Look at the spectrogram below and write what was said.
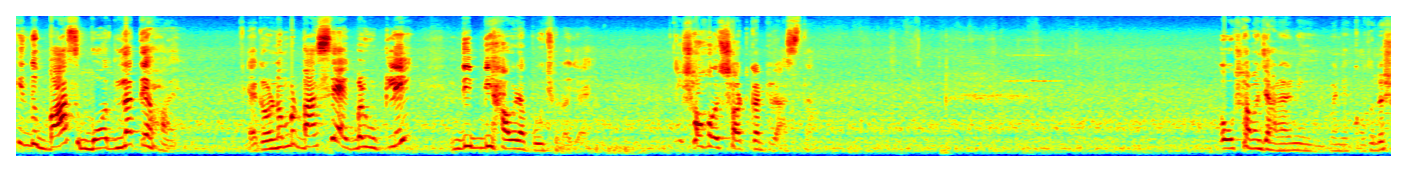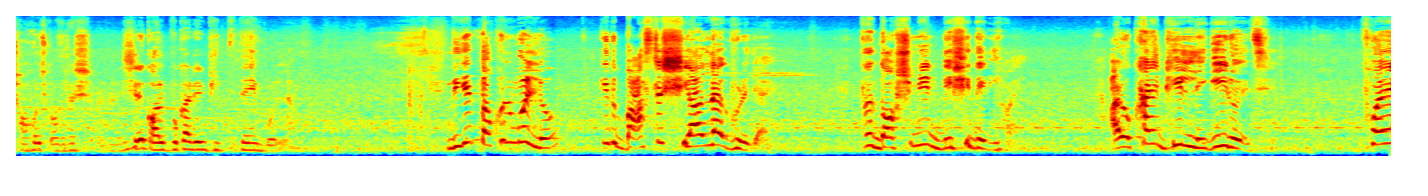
কিন্তু বাস বদলাতে হয়। এগারো নম্বর বাসে একবার উঠলেই দিব্যি হাওড়া পৌঁছানো যায়। সহজ শর্টকাট রাস্তা। ও আমার জানা নেই মানে কতটা সহজ, কতটা মানে সেটা গল্পকারের ভিত্তিতে আমি বললাম। দ্বিজেন তখন বলল, কিন্তু বাসটা শিয়ালদা ঘুরে যায়। তাতে দশ মিনিট বেশি দেরি হয়। আর ওখানে ভিড় লেগেই রয়েছে। ফলে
